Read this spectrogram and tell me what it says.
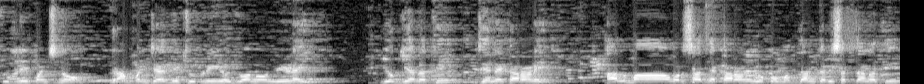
ચૂંટણી પંચનો, ગ્રામ પંચાયતની ચૂંટણી યોજવાનો નિર્ણય યોગ્ય નથી. જેને કારણે હાલમાં વરસાદને કારણે લોકો મતદાન કરી શકતા નથી.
